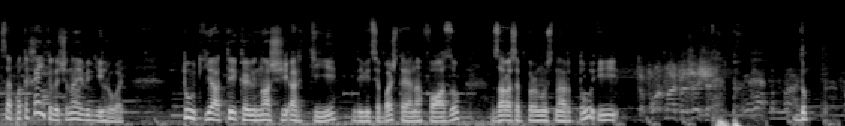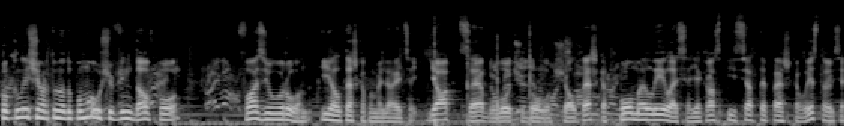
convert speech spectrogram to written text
Все, потихеньку починаю відігрувати. Тут я тикаю нашій арті. Дивіться, бачите, я на фазу. Зараз я повернусь на арту і. Покличу арту на допомогу, щоб він дав по фазі урон. І Алтешка помиляється. Як це було чудово, що Алтешка помилилася. Якраз 50 ТПшка виставився,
